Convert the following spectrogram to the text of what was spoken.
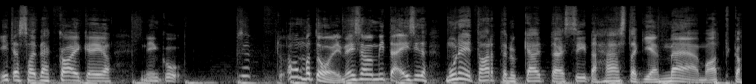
Itse sai tehdä kaiken ja niin kuin, se homma toimi. Ei se ole mitään, ei siitä, mun ei tarttunut käyttää siitä hashtagia määmatka.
